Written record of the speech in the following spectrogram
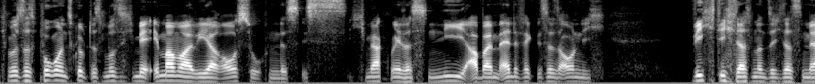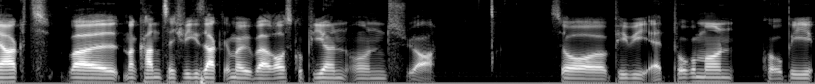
ich muss das Pokémon-Skript, das muss ich mir immer mal wieder raussuchen. Das ist, ich merke mir das nie, aber im Endeffekt ist das auch nicht wichtig, dass man sich das merkt, weil man kann sich, wie gesagt, immer überall rauskopieren und ja. So, pb at Pokémon, copy.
